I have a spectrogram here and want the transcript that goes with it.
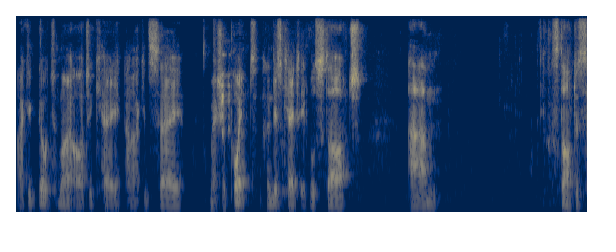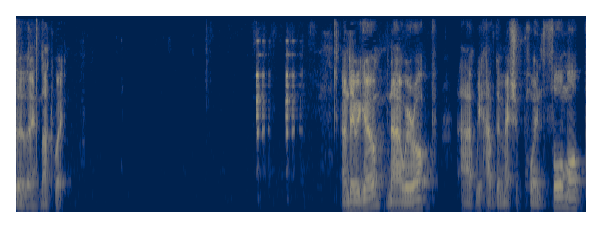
I could go to my RTK and I can say measure point. In this case, it will start um, start the survey that way. And there we go. Now we're up. Uh, we have the measure point form up.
